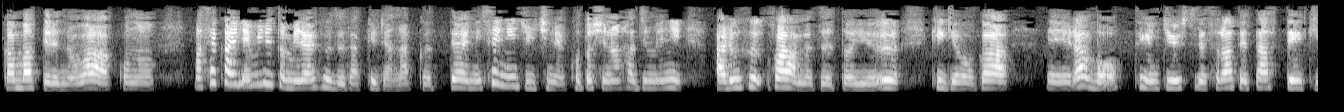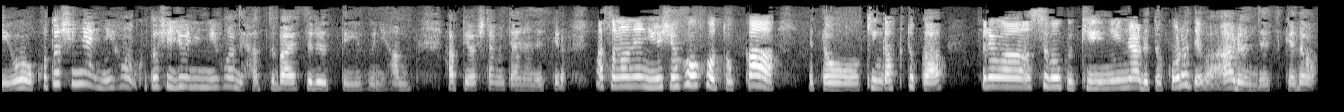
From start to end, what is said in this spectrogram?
頑張ってるのは、この、まあ、世界で見ると未来フーズだけじゃなくって、2021年今年の初めにアルフファームズという企業が、えー、ラボ研究室で育てたステーキを今年ね、日本、今年中に日本で発売するっていうふうに発表したみたいなんですけど、まあ、そのね、入手方法とか、えっと、金額とか、それはすごく気になるところではあるんですけど、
